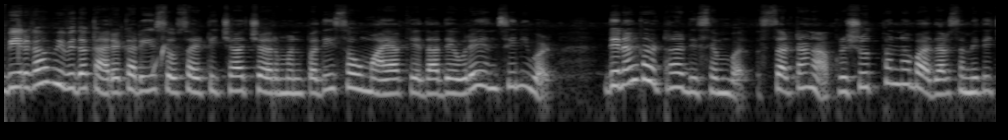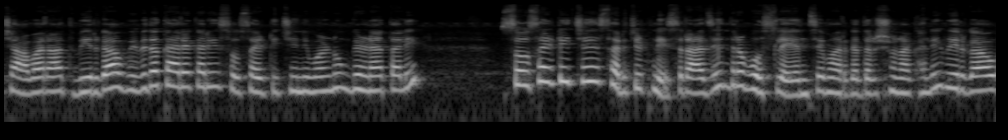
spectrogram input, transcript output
बिरगाव विविध कार्यकारी सोसायटीच्या चेअरमनपदी सौ माया केदा देवरे यांची निवड. दिनांक अठरा डिसेंबर सटाणा कृषी उत्पन्न बाजार समितीच्या आवारात बिरगाव विविध कार्यकारी सोसायटीची निवडणूक घेण्यात आली. सोसायटीचे सरचिटणीस राजेंद्र भोसले यांचे मार्गदर्शनाखाली विरगाव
